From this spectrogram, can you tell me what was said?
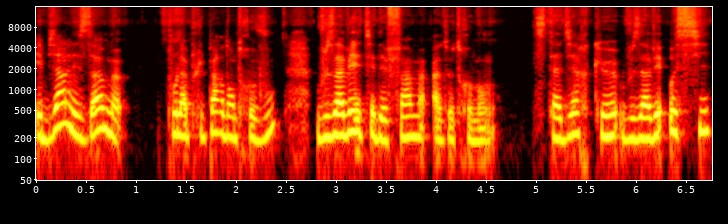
Eh bien, les hommes, pour la plupart d'entre vous, vous avez été des femmes à d'autres moments. C'est-à-dire que vous avez aussi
